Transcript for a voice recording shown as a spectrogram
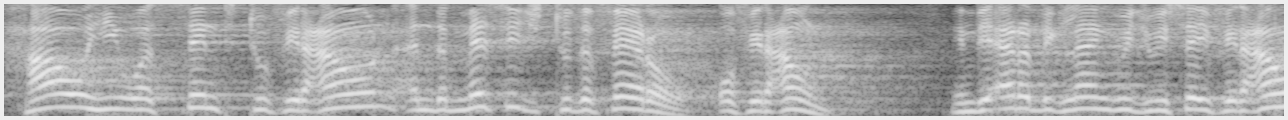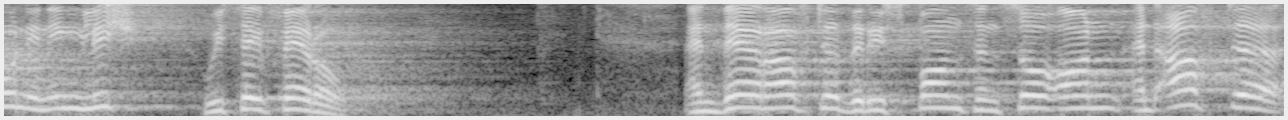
how he was sent to Fir'aun and the message to the Pharaoh or Fir'aun. In the Arabic language we say Fir'aun, in English we say Pharaoh. And thereafter the response and so on. And after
